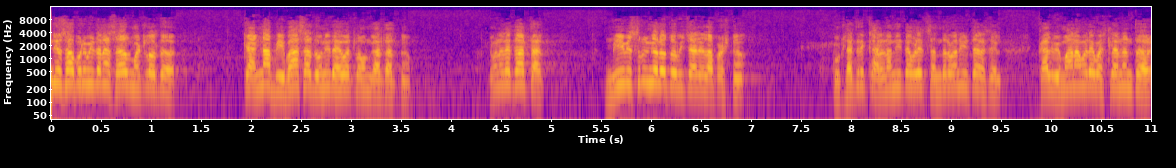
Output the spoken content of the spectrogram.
दिवसापूर्वी मी त्यांना सहज म्हटलं होतं की अण्णा बिभासा दोन्ही दैवत लावून गातात ना. ते म्हणाले गातात मी विसरून गेलो तो विचारलेला प्रश्न. कुठल्या तरी कारणाने त्यावेळेस संदर्भाने विचार असेल. काल विमानामध्ये बसल्यानंतर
